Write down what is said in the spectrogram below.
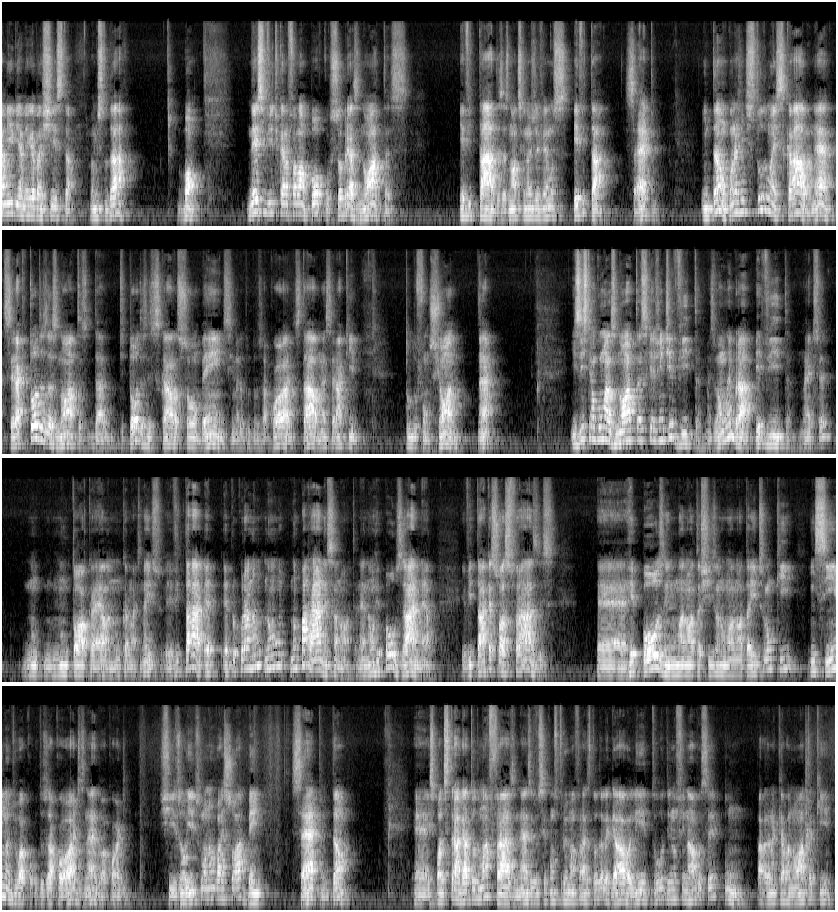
Olá, amigo e amiga baixista. Vamos estudar? Bom, nesse vídeo quero falar um pouco sobre as notas evitadas, as notas que nós devemos evitar, certo? Então, quando a gente estuda uma escala, né, será que todas as notas da, de todas as escalas soam bem em cima do, dos acordes, tal, né? Será que tudo funciona, né? Existem algumas notas que a gente evita, mas vamos lembrar, evita, não é que você não, não toca ela nunca mais, não é isso. Evitar é, é procurar não, não, não parar nessa nota, né? não repousar nela. Evitar que as suas frases é, repousem numa nota X ou numa nota Y que em cima de, dos acordes, né, do acorde X ou Y, não vai soar bem, certo? Então, é, isso pode estragar toda uma frase, né? Às vezes você construi uma frase toda legal ali, tudo, e no final você, pum, para naquela nota que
